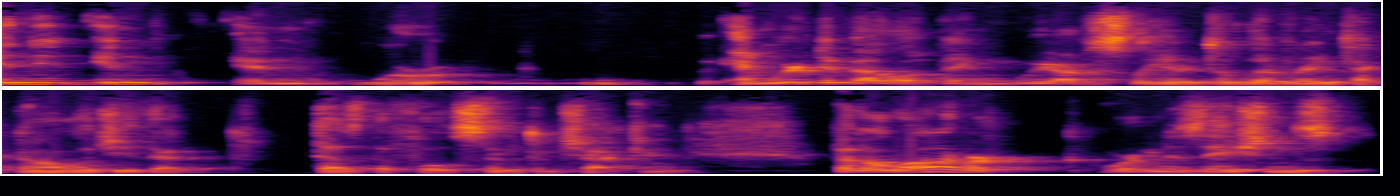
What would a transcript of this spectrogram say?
and in, in and we're and we're developing we obviously are delivering technology that does the full symptom checking but a lot of our organizations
